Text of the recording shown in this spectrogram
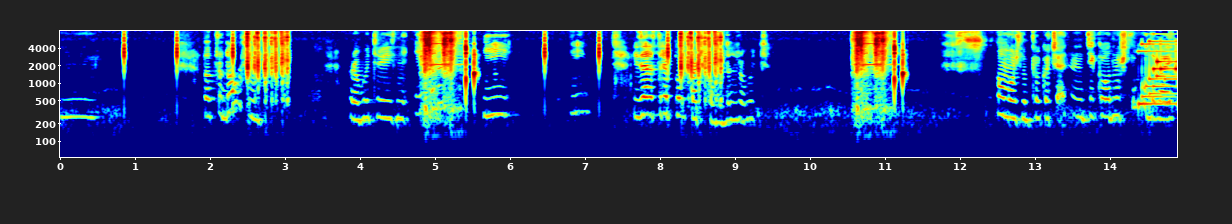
М. То продовжуємо робити різні ігри. І, і, і зараз треба прокачку буде зробити. О, можна прокачати. Ну, Тільки одну штуку давайте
